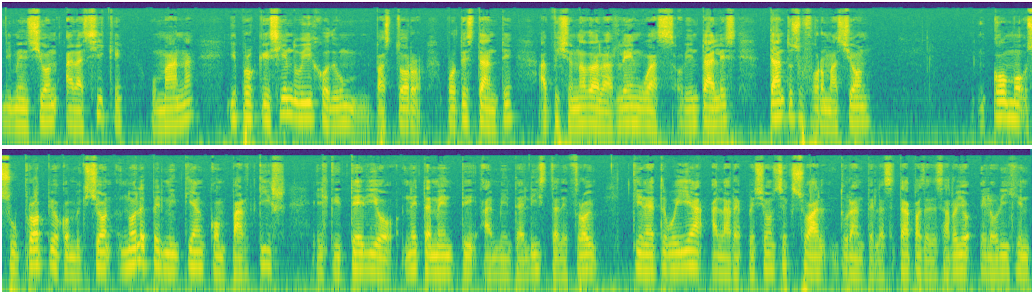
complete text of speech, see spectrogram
dimensión a la psique humana y porque siendo hijo de un pastor protestante aficionado a las lenguas orientales, tanto su formación como su propia convicción no le permitían compartir el criterio netamente ambientalista de Freud, quien atribuía a la represión sexual durante las etapas de desarrollo el origen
